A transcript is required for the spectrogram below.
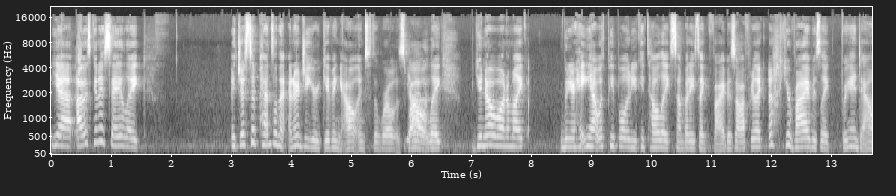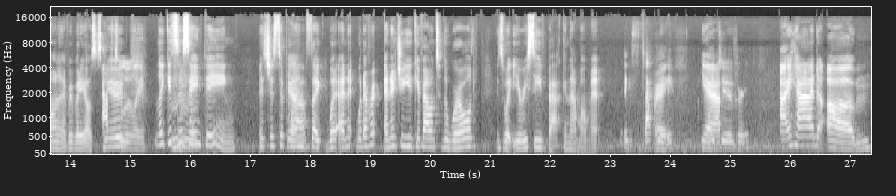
yeah, I was gonna say like, it just depends on the energy you're giving out into the world as Yeah. well. Like, you know, when I'm like, when you're hanging out with people and you can tell like somebody's like vibe is off, you're like, Ugh, your vibe is like bringing down everybody else's mood. Absolutely. Like it's the Mhm. same thing. It just depends. Like what en- whatever energy you give out into the world is what you receive back in that moment. Exactly. Right. Yeah. I do agree. I had um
